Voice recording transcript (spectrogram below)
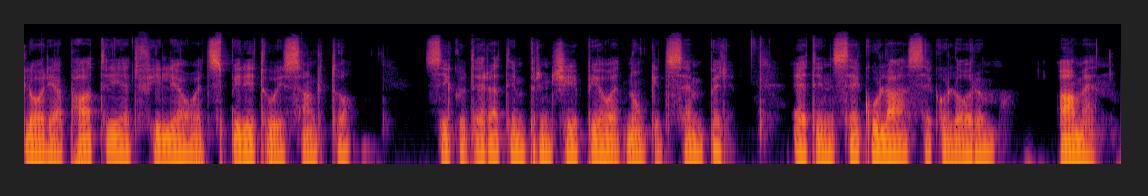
Gloria patri et filio et spiritui sancto, sicut erat in principio et nunc et semper, et in secula secolorum. Amen.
